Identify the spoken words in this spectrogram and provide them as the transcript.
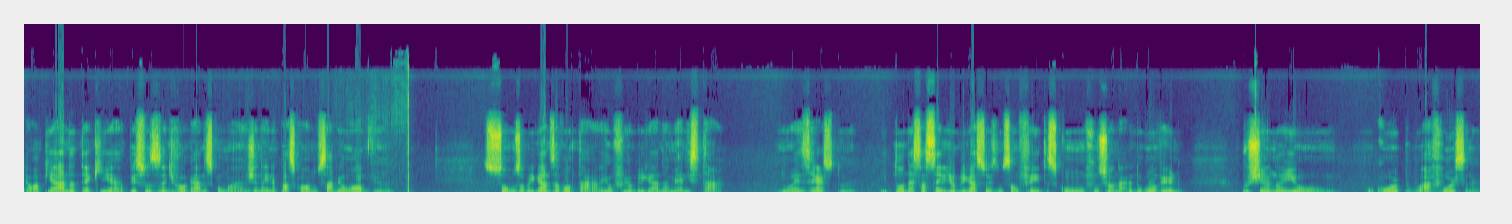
É uma piada até que pessoas advogadas como a Janaína Pascoal não sabem o óbvio. Né? Somos obrigados a votar, eu fui obrigado a me alistar no exército, né? E toda essa série de obrigações não são feitas com um funcionário do governo puxando aí o, o corpo à força, né?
